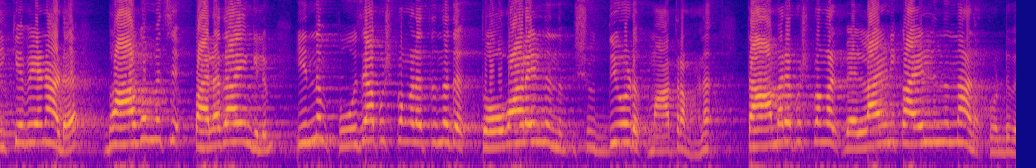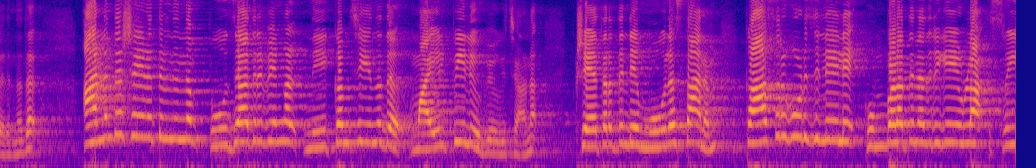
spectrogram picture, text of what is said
ഐക്യവേണാട് ഭാഗം വെച്ച് പലതായെങ്കിലും ഇന്നും പൂജാപുഷ്പങ്ങൾ എത്തുന്നത് തോവാളയിൽ നിന്നും ശുദ്ധിയോട് മാത്രമാണ്. താമര പുഷ്പങ്ങൾ വെള്ളായണിക്കായലിൽ നിന്നാണ് കൊണ്ടുവരുന്നത്. അനന്തശയനത്തിൽ നിന്നും പൂജാദ്രവ്യങ്ങൾ നീക്കം ചെയ്യുന്നത് മയിൽപീലി ഉപയോഗിച്ചാണ്. ക്ഷേത്രത്തിന്റെ മൂലസ്ഥാനം കാസർഗോഡ് ജില്ലയിലെ കുമ്പളത്തിനതിരികെയുള്ള ശ്രീ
